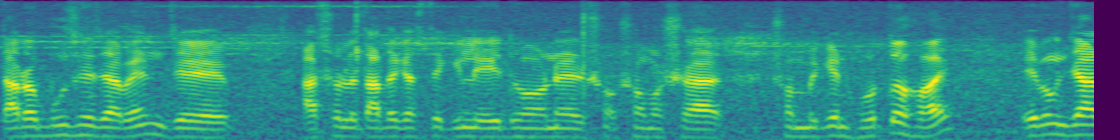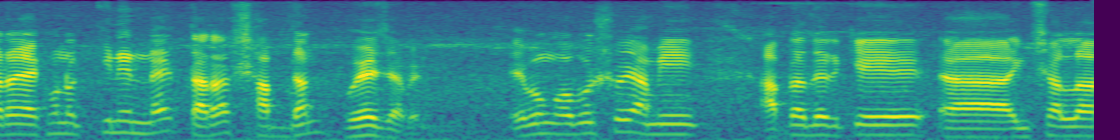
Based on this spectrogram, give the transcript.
তারাও বুঝে যাবেন যে আসলে তাদের কাছ থেকে কিনলে এই ধরনের সমস্যার সম্মুখীন হতে হয়। এবং যারা এখনও কিনেন নেয় তারা সাবধান হয়ে যাবেন। এবং অবশ্যই আমি আপনাদেরকে ইনশাল্লাহ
